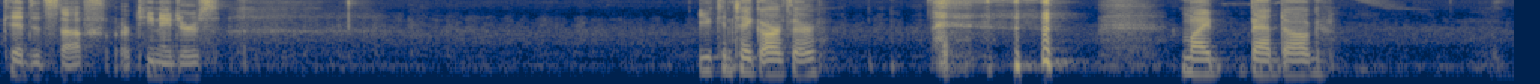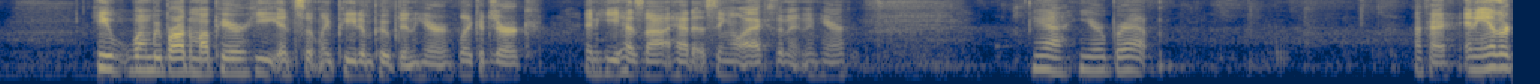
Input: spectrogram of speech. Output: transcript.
kids and stuff or teenagers. You can take Arthur, my bad dog. He when we brought him up here, he instantly peed and pooped in here like a jerk, and he has not had a single accident in here. Yeah, you're a brat. Okay. Any other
